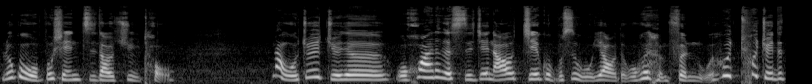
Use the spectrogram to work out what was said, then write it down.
如果我不先知道剧透，那我就会觉得我花那个时间，然后结果不是我要的，我会很愤怒，会会觉得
